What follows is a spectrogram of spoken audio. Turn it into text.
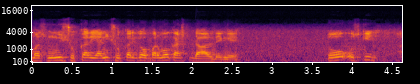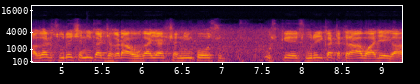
मसनू शुक्र यानी शुक्र के ऊपर वो कष्ट डाल देंगे। तो उसकी अगर सूर्य शनि का झगड़ा होगा या शनि को उसके सूरज का टकराव आ जाएगा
